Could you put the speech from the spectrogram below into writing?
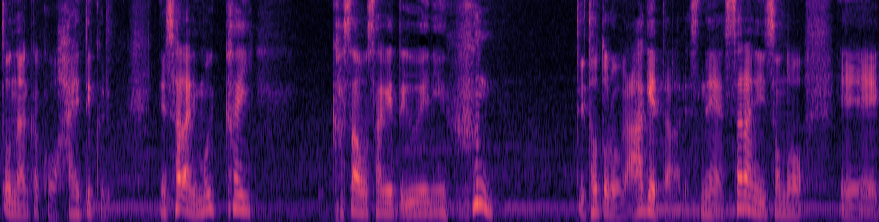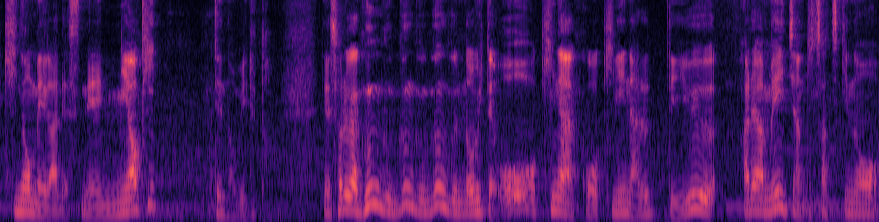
となんかこう生えてくる。でさらにもう一回傘を下げて上にふんってトトロが上げたらですねさらにその、えー、木の芽がですねニョキって伸びると。でそれがぐんぐんぐんぐんぐんぐん伸びて大きなこう木になるっていうあれはメイちゃんとさつきの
